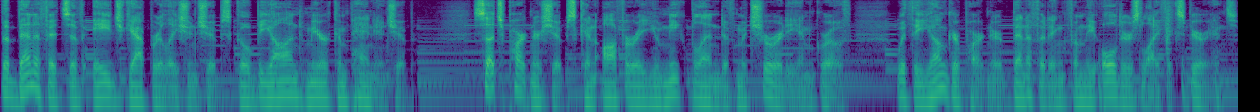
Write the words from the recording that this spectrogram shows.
The benefits of age gap relationships go beyond mere companionship. Such partnerships can offer a unique blend of maturity and growth, with the younger partner benefiting from the older's life experience,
